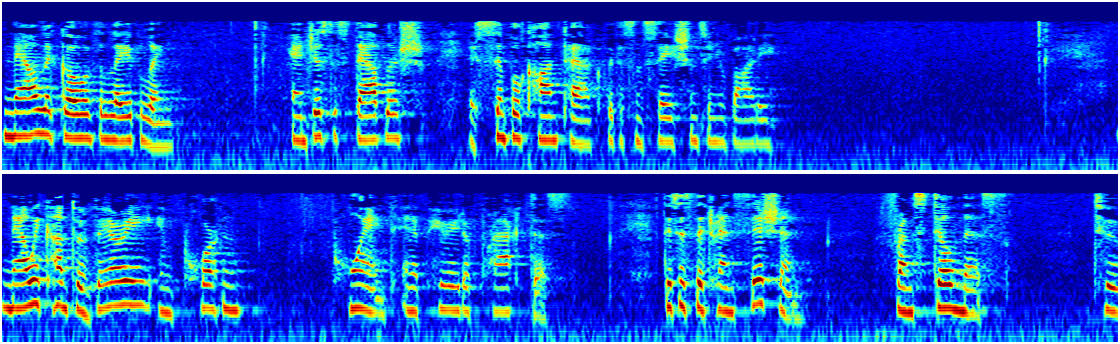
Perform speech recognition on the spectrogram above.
Now let go of the labeling and just establish a simple contact with the sensations in your body. Now we come to a very important point in a period of practice. This is the transition from stillness to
